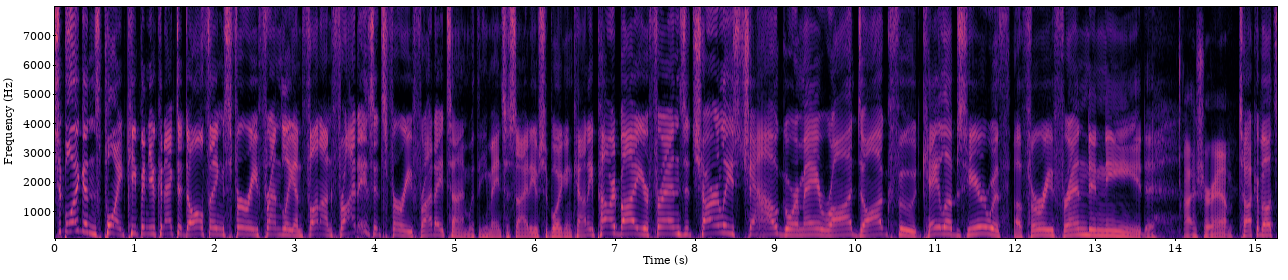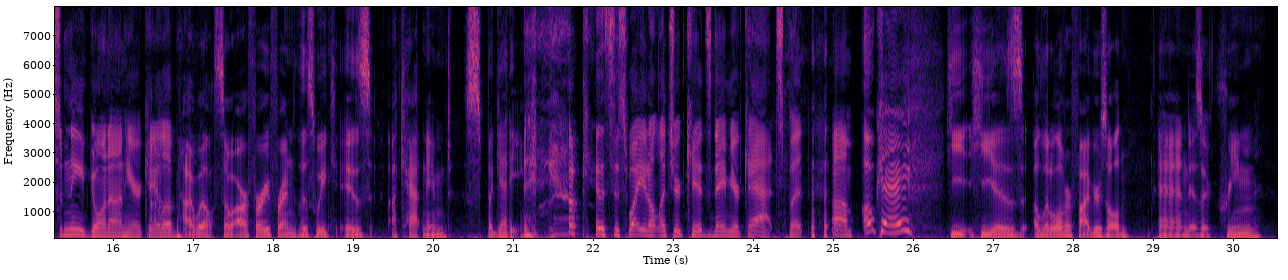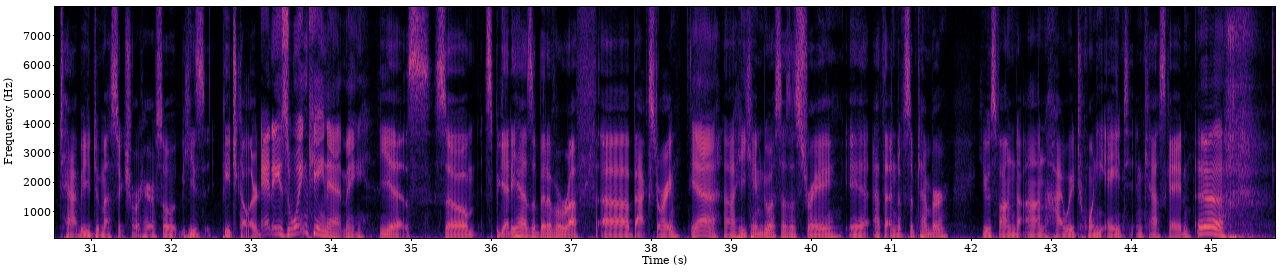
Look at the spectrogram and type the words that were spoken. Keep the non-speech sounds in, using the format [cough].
Sheboygan's Point, keeping you connected to all things furry, friendly, and fun on Fridays. It's Furry Friday time with the Humane Society of Sheboygan County, powered by your friends at Charlie's Chow Gourmet Raw Dog Food. Caleb's here with a furry friend in need. I sure am. Talk about some need going on here, Caleb. I will. So, our furry friend this week is a cat named Spaghetti. [laughs] okay, this is why you don't let your kids name your cats, but um, [laughs] okay. he he is a little over five years old and is a cream tabby domestic short hair. So he's peach colored. And he's winking at me. He is. So Spaghetti has a bit of a rough uh, backstory. Yeah. Uh, he came to us as a stray at the end of September. He was found on Highway 28 in Cascade Ugh.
